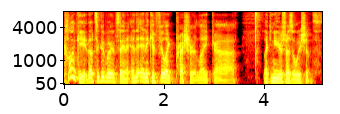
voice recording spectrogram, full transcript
Clunky. That's a good way of saying it. And and it can feel like pressure, like uh, like New Year's resolutions.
